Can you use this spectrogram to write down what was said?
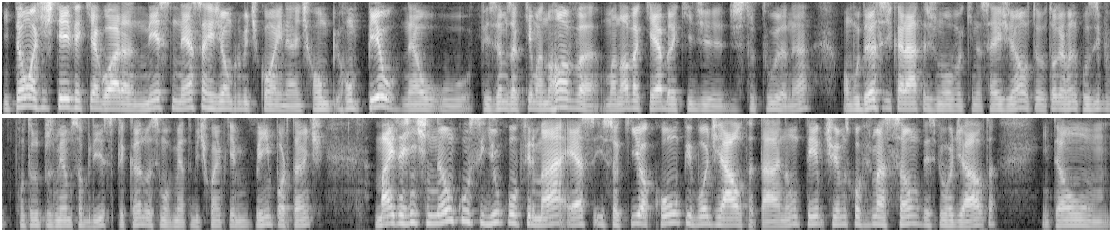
Então, a gente teve aqui agora, nesse, nessa região para o Bitcoin, né? A gente rompeu, né? O, o, fizemos aqui uma nova, uma nova quebra aqui de, de, estrutura, né? Uma mudança de caráter de novo aqui nessa região. Eu estou gravando, inclusive, conteúdo para os membros sobre isso, explicando esse movimento do Bitcoin, porque é bem importante mas a gente não conseguiu confirmar essa, isso aqui ó, com o pivô de alta, tá? Não teve, tivemos confirmação desse pivô de alta, então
